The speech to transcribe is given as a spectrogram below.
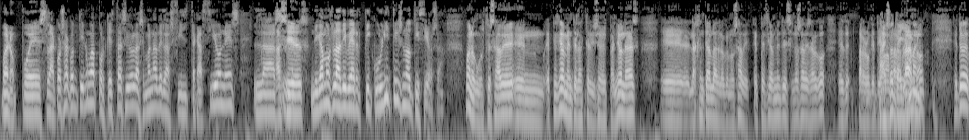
Bueno, pues la cosa continúa porque esta ha sido la semana de las filtraciones, las, Así es. digamos, la diverticulitis noticiosa. Bueno, como usted sabe, en, especialmente en las televisiones españolas, eh, la gente habla de lo que no sabe. Especialmente si no sabes algo, es para lo que te llaman para hablar, ¿no? Entonces,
